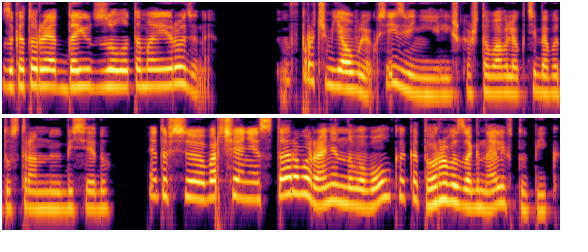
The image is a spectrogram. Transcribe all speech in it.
за которые отдают золото моей родины. Впрочем, я увлекся, извини, Елишка, что вовлек тебя в эту странную беседу. Это все ворчание старого раненого волка, которого загнали в тупик.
